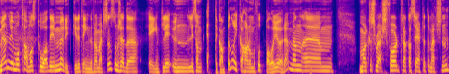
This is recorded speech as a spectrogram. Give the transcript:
Men vi må ta med oss to av de mørkere tingene fra matchen, som skjedde egentlig liksom etter kampen og ikke har noe med fotball å gjøre. Men Marcus Rashford, trakassert etter matchen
